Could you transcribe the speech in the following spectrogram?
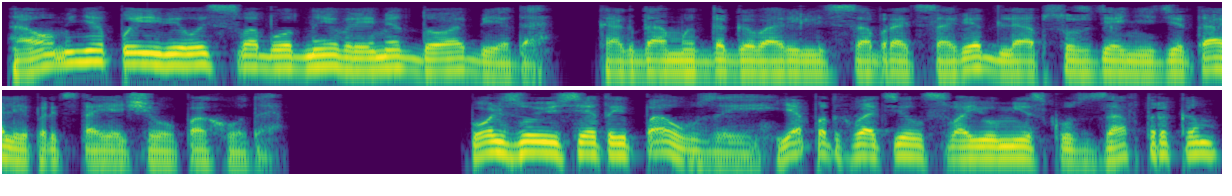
а у меня появилось свободное время до обеда, когда мы договорились собрать совет для обсуждения деталей предстоящего похода. Пользуясь этой паузой, я подхватил свою миску с завтраком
